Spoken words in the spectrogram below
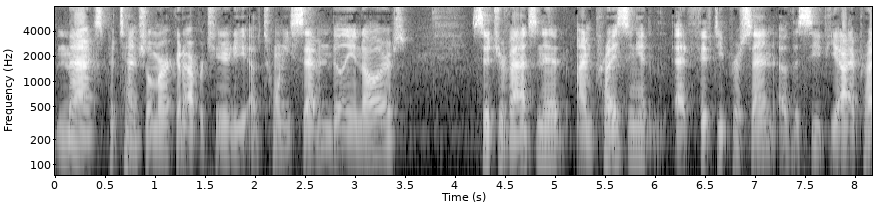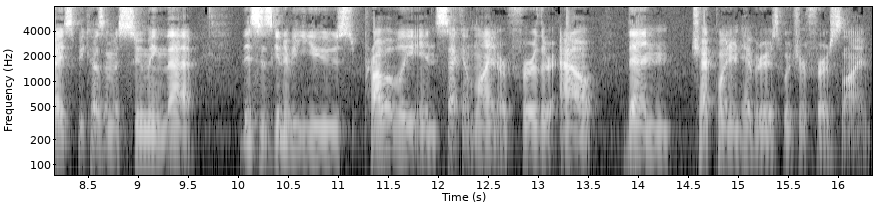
max potential market opportunity of 27 billion dollars. Sitravatinib, I'm pricing it at 50% of the CPI price because I'm assuming that this is going to be used probably in second line or further out than checkpoint inhibitors, which are first line.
